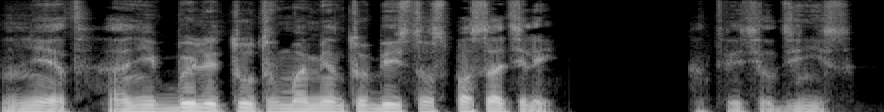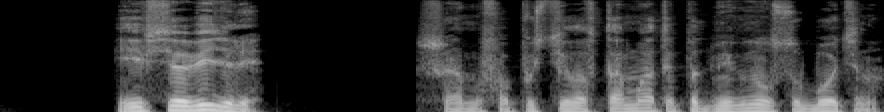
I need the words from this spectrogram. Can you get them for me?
«Нет, они были тут в момент убийства спасателей», — ответил Денис. «И все видели?» Шамов опустил автомат и подмигнул Субботину.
